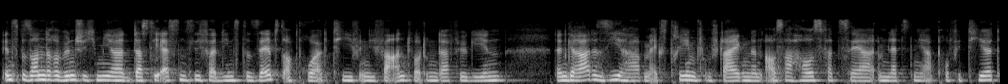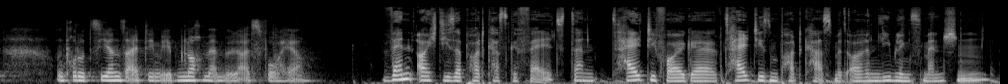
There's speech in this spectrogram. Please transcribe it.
Insbesondere wünsche ich mir, dass die Essenslieferdienste selbst auch proaktiv in die Verantwortung dafür gehen, denn gerade sie haben extrem vom steigenden Außerhausverzehr im letzten Jahr profitiert und produzieren seitdem eben noch mehr Müll als vorher. Wenn euch dieser Podcast gefällt, dann teilt die Folge, teilt diesen Podcast mit euren Lieblingsmenschen,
